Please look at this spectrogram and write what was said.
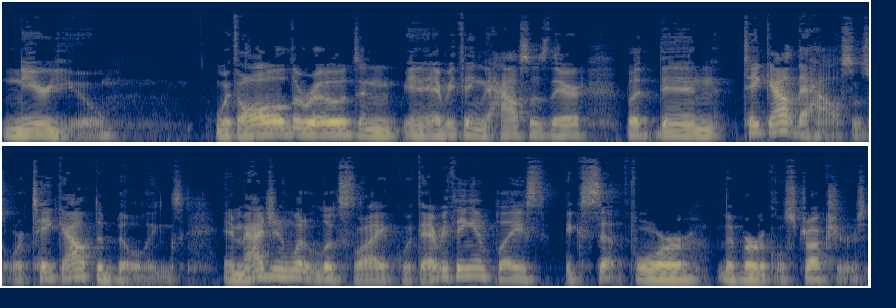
near you with all the roads and, and everything, the houses there, but then take out the houses or take out the buildings. Imagine what it looks like with everything in place except for the vertical structures.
